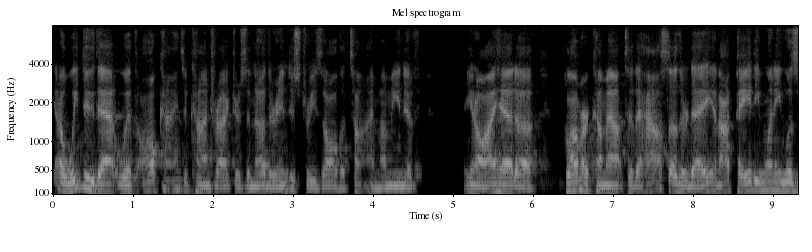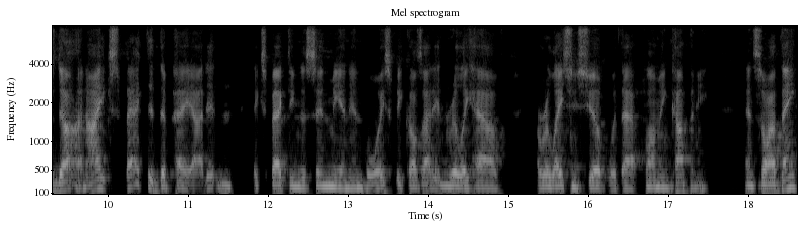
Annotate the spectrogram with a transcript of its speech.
you know, we do that with all kinds of contractors in other industries all the time. I mean, if, you know, I had a plumber come out to the house the other day and I paid him when he was done. I expected to pay. I didn't expect him to send me an invoice because I didn't really have a relationship with that plumbing company. And so I think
